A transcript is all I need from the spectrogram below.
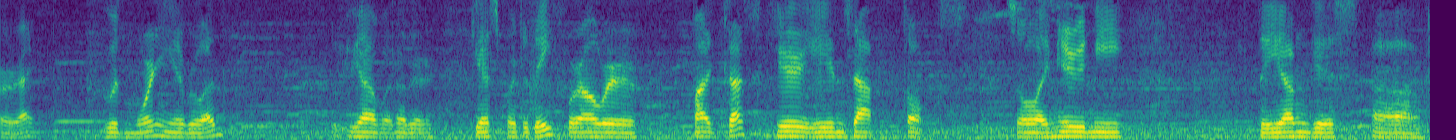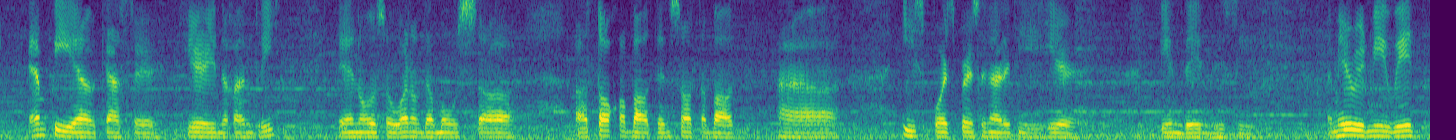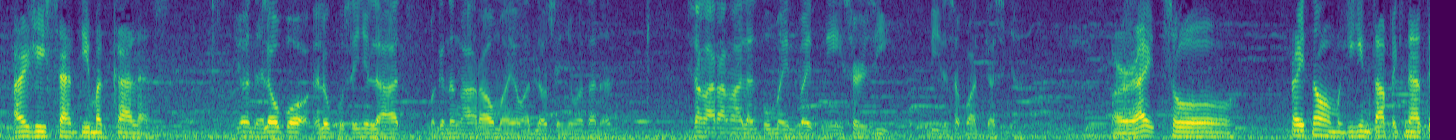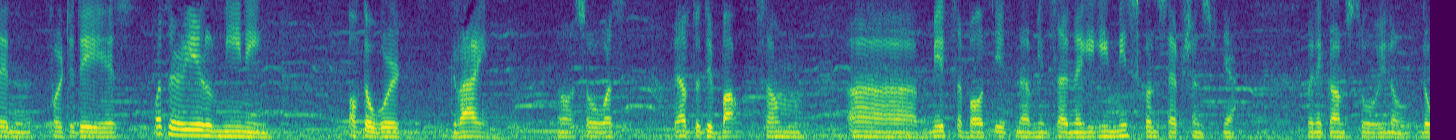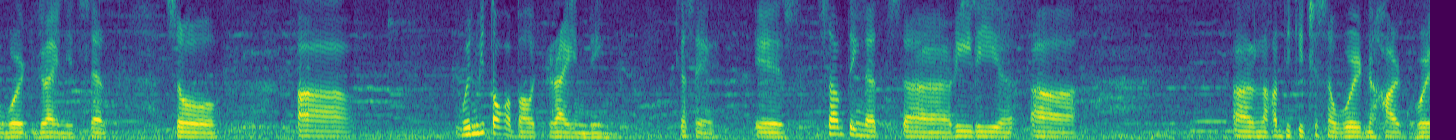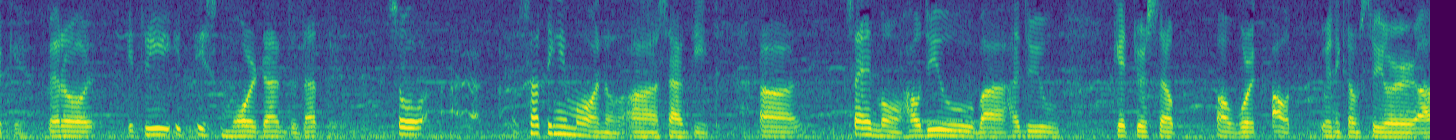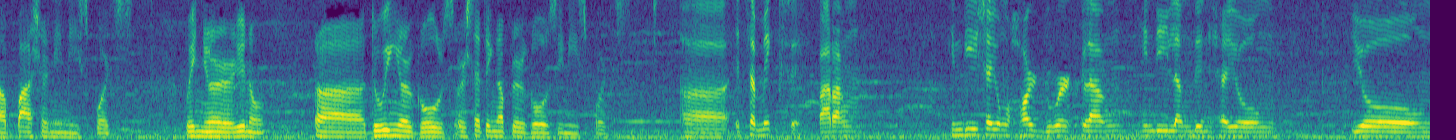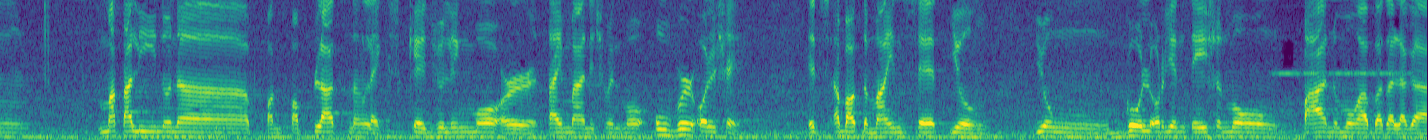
Alright. Good morning, everyone. We have another guest for today for our podcast here in Zach Talks. So I'm here with me, the youngest uh, MPL caster here in the country, and also one of the most uh, uh, talked about and sought about uh, esports personality here in the industry. I'm here with me with RJ Santi Magcalas. Yun, hello po. Hello po sa inyo lahat. Magandang araw, mayong adlaw sa inyo matanan. Isang arangalan po ma-invite ni Sir Z dito sa podcast niya. Alright, so right now, magiging topic natin for today is what's the real meaning of the word grind? No, so what's we have to debunk some uh, myths about it na minsan nagiging misconceptions niya when it comes to you know the word grind itself. So uh, when we talk about grinding, kasi is something that's uh, really uh, uh, nakadikit siya sa word na hard work eh. Pero it, it is more than to that eh. So, uh, sa tingin mo, ano, uh, Santi, uh, sa end mo, how do you ba, how do you get yourself uh, work out when it comes to your uh, passion in esports? When you're, you know, uh, doing your goals or setting up your goals in esports? Uh, it's a mix eh. Parang hindi siya yung hard work lang, hindi lang din siya yung yung matalino na pagpa-plot ng like scheduling mo or time management mo. Overall siya eh. It's about the mindset, yung yung goal orientation mo, kung paano mo nga ba talaga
